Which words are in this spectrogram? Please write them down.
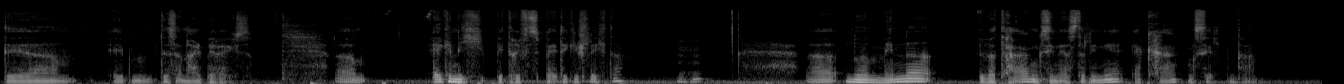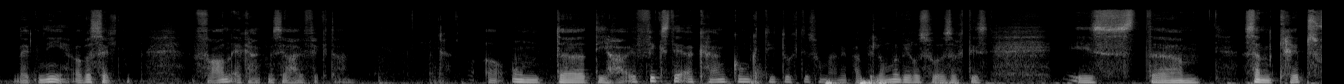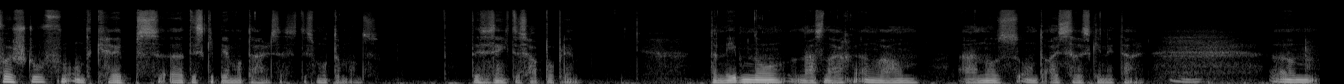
der, eben des Analbereichs. Ähm, eigentlich betrifft es beide Geschlechter. Mhm. Äh, nur Männer übertragen es in erster Linie, erkranken selten dran. Nicht nie, aber selten. Frauen erkranken sehr häufig daran. Äh, und äh, die häufigste Erkrankung, die durch das humane Papillomavirus verursacht ist, ist ähm, sind Krebsvorstufen und Krebs äh, des Gebärmutterhalses, des Muttermunds. Das ist eigentlich das Hauptproblem. Daneben noch Nasenrachenraum, Anus und äußeres Genital. Mhm. Ähm,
